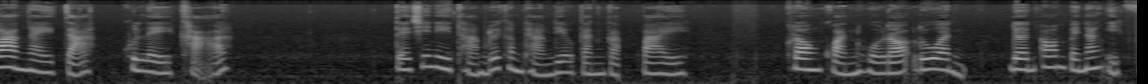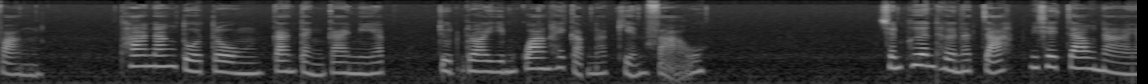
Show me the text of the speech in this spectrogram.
ว่าไงจ๊ะ คุณเลขา เตชินีถามด้วยคำถามเดียวกันกลับไป ครองขวัญหัวเราะร่วน เดินอ้อมไปนั่งอีกฝั่งท่านั่งตัวตรง การแต่งกายเนี้ยบ จุดรอยยิ้มกว้างให้กับนักเขียนสาว ฉันเพื่อนเธอนะจ๊ะ ไม่ใช่เจ้านาย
